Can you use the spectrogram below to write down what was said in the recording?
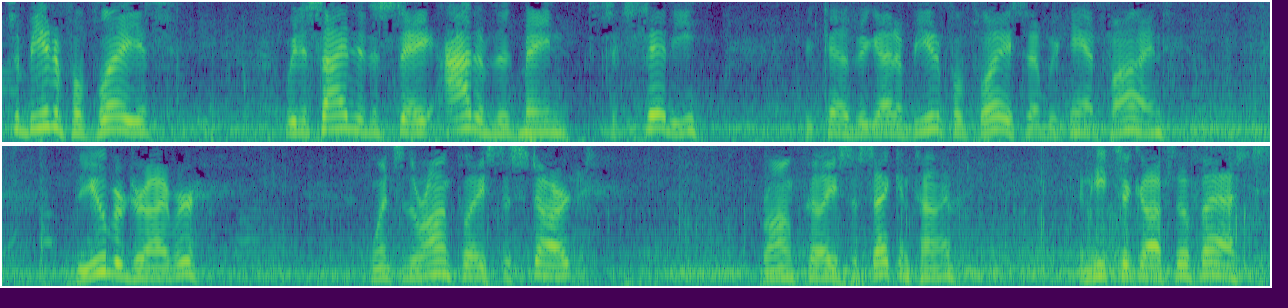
It's a beautiful place. We decided to stay out of the main city because we got a beautiful place that we can't find. The Uber driver went to the wrong place to start, wrong place the second time, and he took off so fast.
